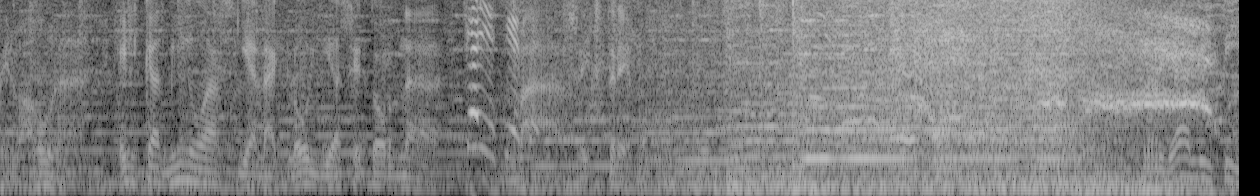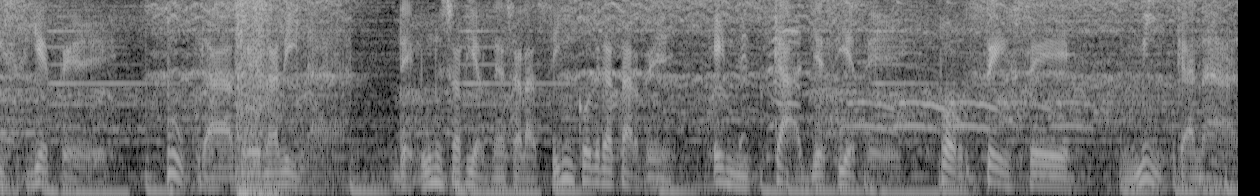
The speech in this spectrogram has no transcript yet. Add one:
Pero ahora, el camino hacia la gloria se torna Calle 7. más extremo. Reality 7. Pura adrenalina. De lunes a viernes a las 5 de la tarde en Calle 7. Por TC, mi canal.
